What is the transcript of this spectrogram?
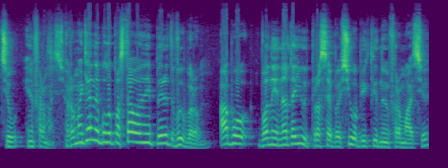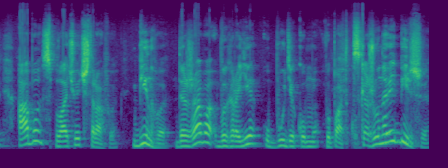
цю інформацію. Громадяни були поставлені перед вибором. Або вони надають про себе всю об'єктивну інформацію, або сплачують штрафи. Бінго, держава виграє у будь-якому випадку. Скажу навіть більше:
